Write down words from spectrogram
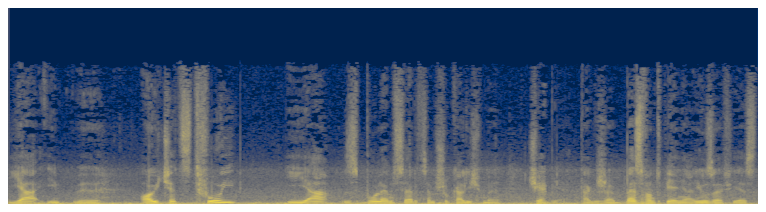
ja i ojciec Twój i ja z bólem sercem szukaliśmy Ciebie. Także bez wątpienia Józef jest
